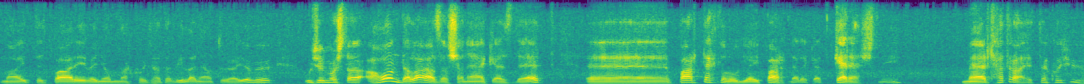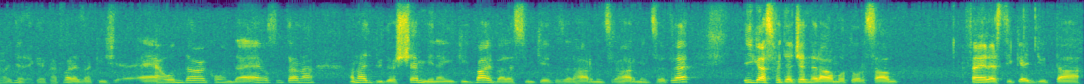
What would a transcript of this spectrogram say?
már itt egy pár éve nyomnak, hogy hát a villanyautó a jövő. Úgyhogy most a, Honda lázasan elkezdett e, pár technológiai partnereket keresni, mert hát rájöttek, hogy hűha gyerekek, hát van ez a kis e-Honda, Honda e, azt utána a nagy büdös semmi, nekünk így bajba leszünk 2030-ra, 35-re. Igaz, hogy a General motors fejlesztik együtt a,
